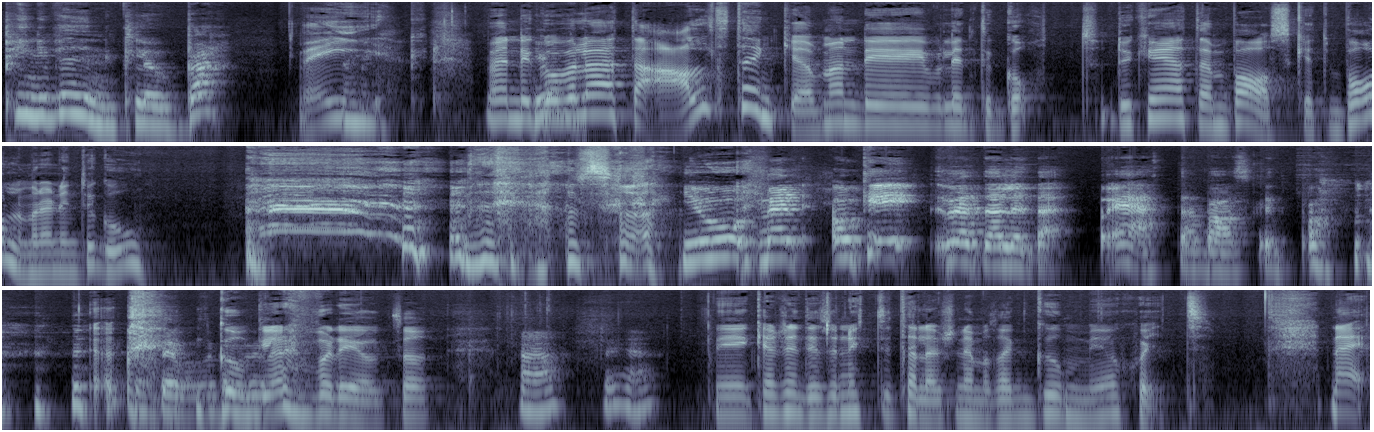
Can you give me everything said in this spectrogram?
Pingvinklubba. Nej. Men det går väl att äta allt tänker jag, men det är väl inte gott. Du kan ju äta en basketboll, men den är inte god. alltså, Jo, men okej, vänta lite. Äta basketboll. googla på det också. Ja, det är. Det kanske inte är så nyttigt heller, så det är massa gummi och skit. Nej,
